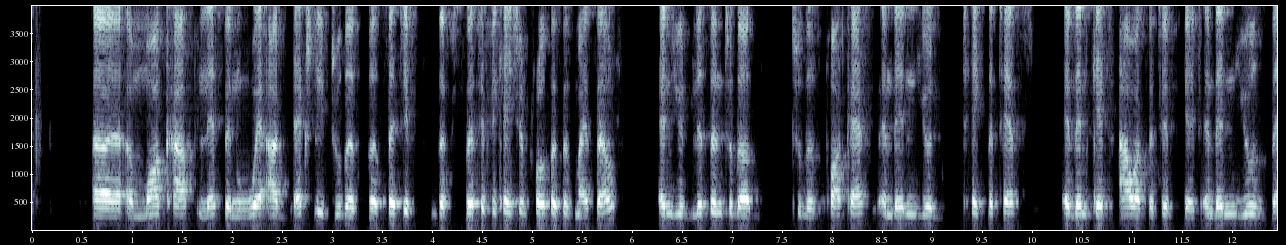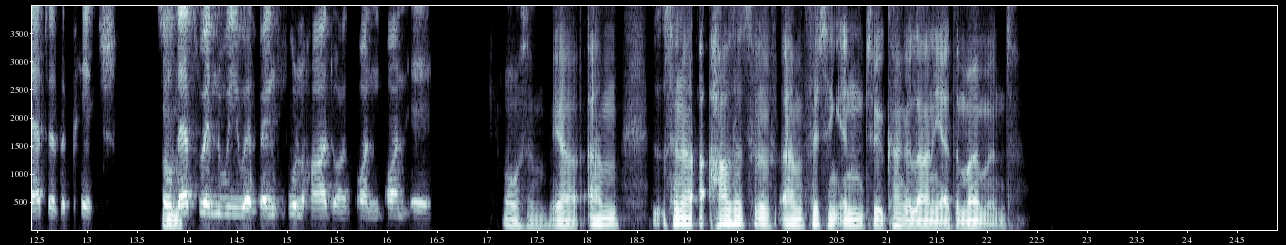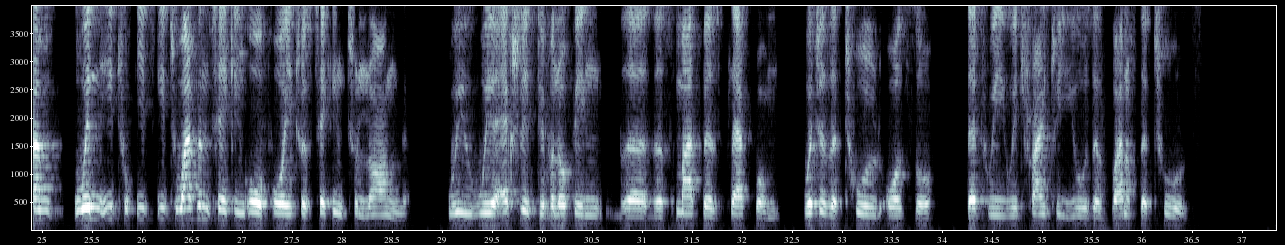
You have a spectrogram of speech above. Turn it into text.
a, a mock-up lesson where I'd actually do the the, certif- the certification processes myself, and you'd listen to the to this podcast, and then you'd take the test and then get our certificate and then use that as a pitch. So mm. that's when we were going full hard on on on air. Awesome. Yeah. Um, so now, how's that sort of um, fitting into Khangelani at the moment? Um, when it, it, it wasn't taking off or it was taking too long, we, we are actually developing the, the Smart Biz platform, which is a tool also that we, we're trying to use as one of the tools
